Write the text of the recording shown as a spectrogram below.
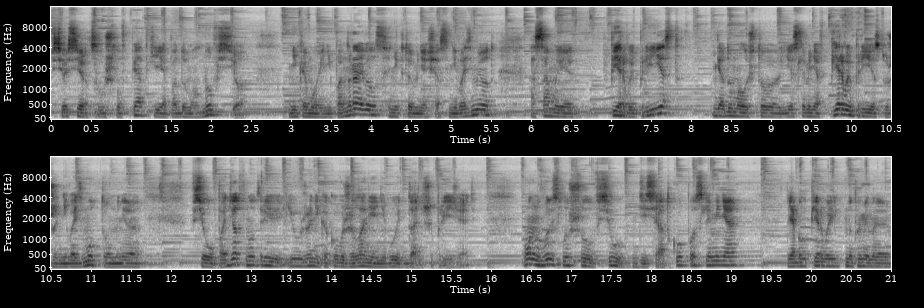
все сердце ушло в пятки, я подумал, ну все, никому я не понравился, никто меня сейчас не возьмет. А самый первый приезд, я думал, что если меня в первый приезд уже не возьмут, то у меня все упадет внутри и уже никакого желания не будет дальше приезжать. Он выслушал всю десятку после меня, я был первый, напоминаю,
